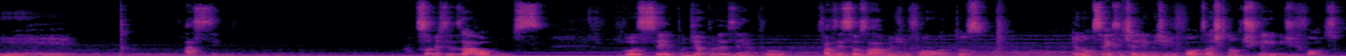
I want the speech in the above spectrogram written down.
E assim, sobre esses álbuns, você podia, por exemplo, fazer seus álbuns de fotos. Eu não sei se tinha limite de fotos, acho que não tinha limite de fotos.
